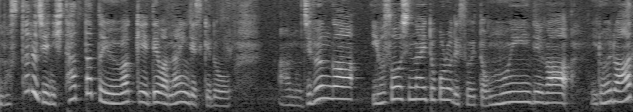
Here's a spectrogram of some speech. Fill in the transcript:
ノスタルジーに浸ったというわけではないんですけどあの自分が予想しないところでそういった思い出がいろいろあっ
